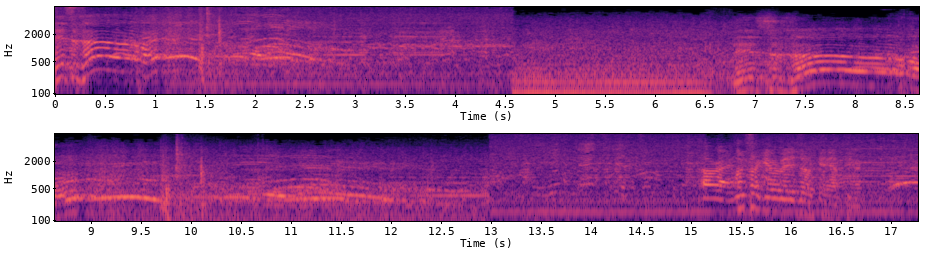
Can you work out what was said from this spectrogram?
This is over. Hey! All right, looks like everybody's okay up here.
